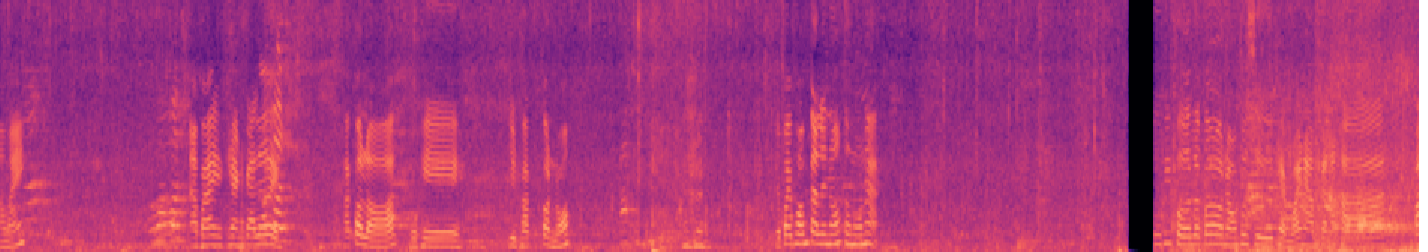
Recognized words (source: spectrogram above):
หนาวไหมอะไปแข่งกันเลยไปพักก่อนเหรอ โอเค หยุดพักก่อนเนาะเดี๋ยวไปพร้อมกันเลยเนาะตรงนู้นอะดูพี่เฟิร์สแล้วก็น้องปูซือแข่งว่ายน้ำกันนะคะ ไป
